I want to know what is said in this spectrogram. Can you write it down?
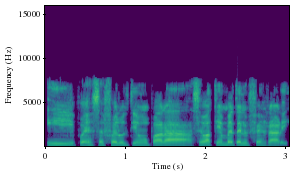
y pues ese fue el último para Sebastián Vettel en Ferrari.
